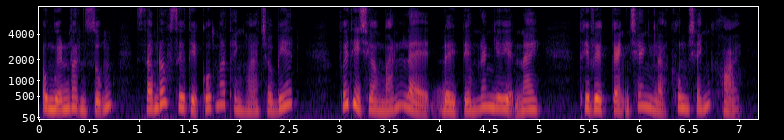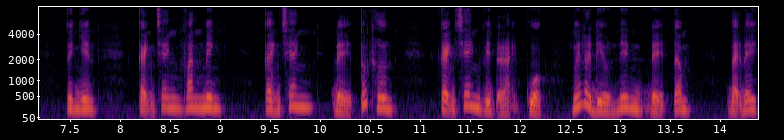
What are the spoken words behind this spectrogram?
Ông Nguyễn Văn Dũng, giám đốc siêu thị Cốt Mát Thanh Hóa cho biết, với thị trường bán lẻ đầy tiềm năng như hiện nay thì việc cạnh tranh là không tránh khỏi. Tuy nhiên, cạnh tranh văn minh, cạnh tranh để tốt hơn, cạnh tranh vì đại cuộc mới là điều nên để tâm. Tại đây,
